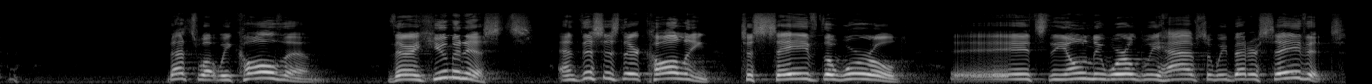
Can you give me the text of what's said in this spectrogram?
That's what we call them. They're humanists and this is their calling to save the world. It's the only world we have, so we better save it.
